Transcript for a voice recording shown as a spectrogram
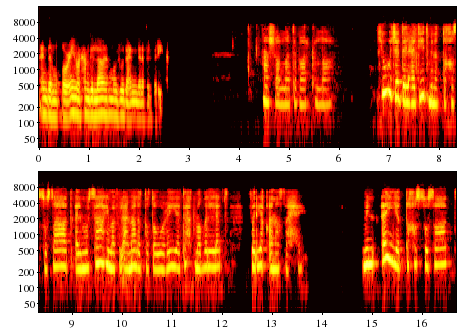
عند المتطوعين والحمد لله موجودة عندنا في الفريق. ما شاء الله تبارك الله. يوجد العديد من التخصصات المساهمة في الأعمال التطوعية تحت مظلة فريق أنا صحي. من أي التخصصات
